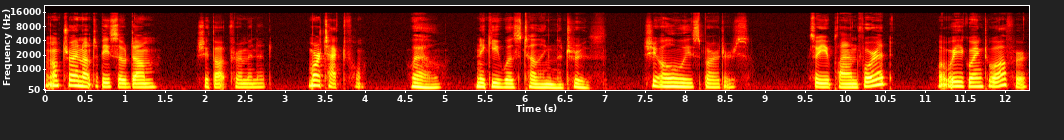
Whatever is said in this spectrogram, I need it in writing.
I'll try not to be so dumb, she thought for a minute. More tactful. Well, Nicky was telling the truth. She always barters. So you planned for it? What were you going to offer?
